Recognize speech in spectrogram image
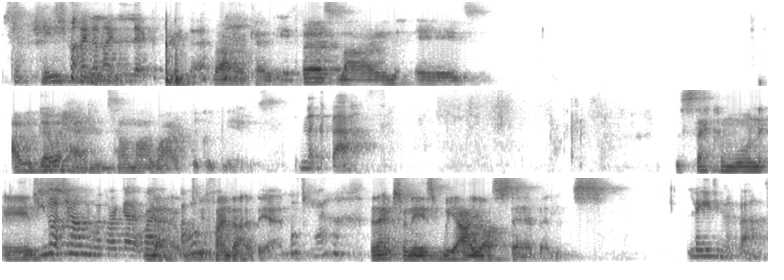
Stop cheating. trying to like look through the. Right, okay. The first line is I will go ahead and tell my wife the good news. Macbeth. The second one is. Do you not tell me whether I get it right? No, oh, we find out at the end. bloody hell. The next one is We are your servants. Lady Macbeth.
